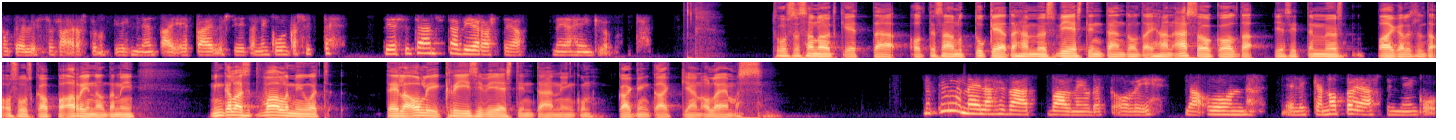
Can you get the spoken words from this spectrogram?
hotellissa sairastunut ihminen tai epäily siitä, niin kuinka sitten viestitään sitä vierasta ja meidän henkilökuntaa. Tuossa sanoitkin, että olette saanut tukea tähän myös viestintään tuolta ihan SOKlta ja sitten myös paikalliselta osuuskauppa-arinalta, niin minkälaiset valmiudet teillä oli kriisiviestintään niin kuin kaiken kaikkiaan olemassa? No kyllä meillä hyvät valmiudet oli ja on. Eli nopeasti niin kuin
